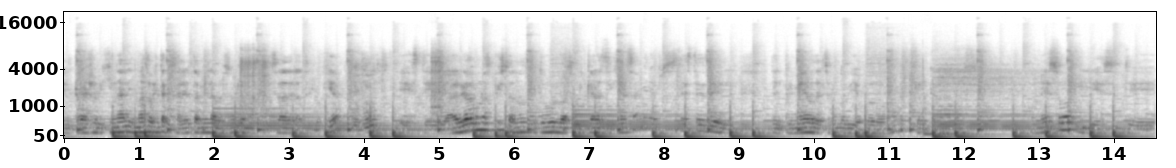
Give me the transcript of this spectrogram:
el Crash original y más ahorita que salió también la versión remasterizada de la trilogía, este, agregar algunas pistas, ¿no? Que tú las ubicaras y dijeras, ah, mira, pues este es del, del primero, del segundo videojuego, ¿no? Creo que más con eso y este,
